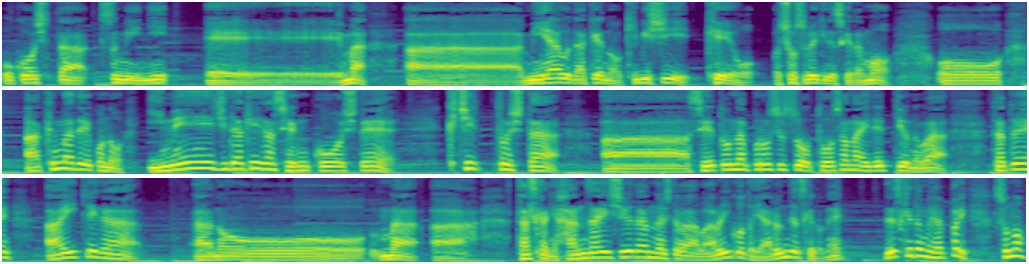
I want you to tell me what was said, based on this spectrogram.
起こした罪に、えー、まあ、あ見合うだけの厳しい刑を処すべきですけどもあくまでこのイメージだけが先行してきちっとしたあ正当なプロセスを通さないでっていうのはたとえ相手があのー、まあ確かに犯罪集団の人は悪いことやるんですけどね。ですけどもやっぱりその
